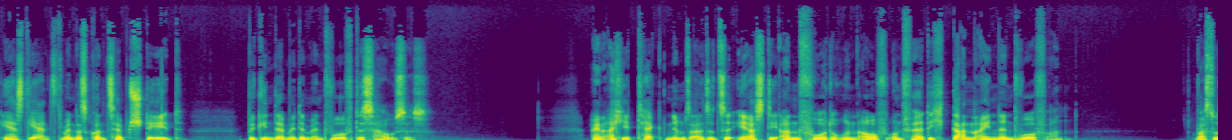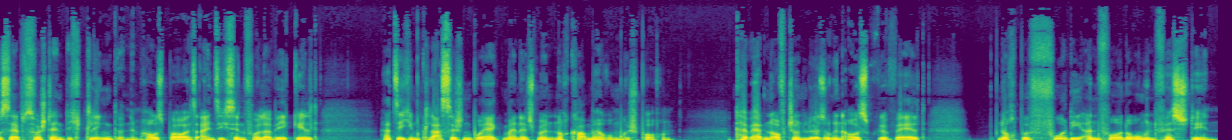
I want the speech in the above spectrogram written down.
Erst jetzt, wenn das Konzept steht, beginnt er mit dem Entwurf des Hauses. Ein Architekt nimmt also zuerst die Anforderungen auf und fertigt dann einen Entwurf an. Was so selbstverständlich klingt und im Hausbau als einzig sinnvoller Weg gilt, hat sich im klassischen Projektmanagement noch kaum herumgesprochen. Da werden oft schon Lösungen ausgewählt, noch bevor die Anforderungen feststehen.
